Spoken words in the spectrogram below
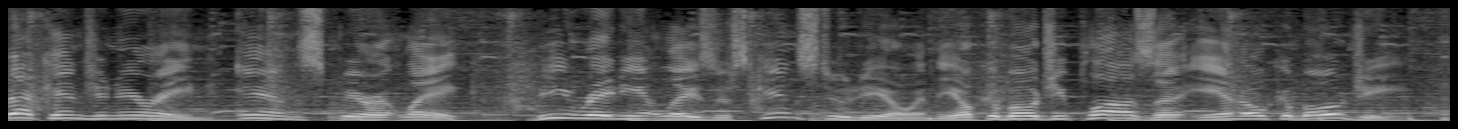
Beck Engineering in Spirit Lake. B Radiant Laser Skin Studio in the Okoboji Plaza in Okoboji.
